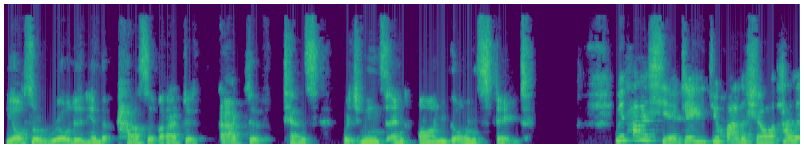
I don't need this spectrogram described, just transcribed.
He also wrote it in the passive active, active tense, which means an ongoing state. 因为他在写这一句话的时候，他的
